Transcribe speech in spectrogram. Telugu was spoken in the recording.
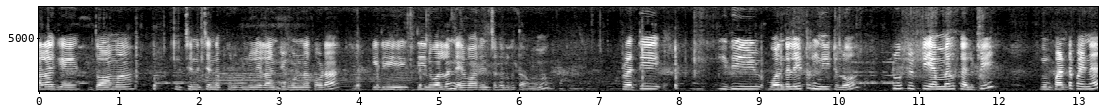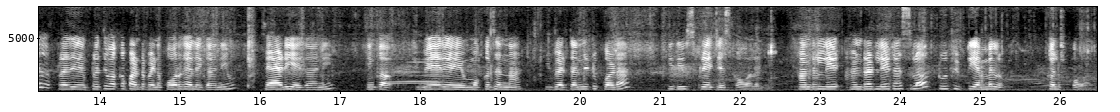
అలాగే దోమ చిన్న చిన్న పురుగులు ఇలాంటివి ఉన్నా కూడా ఇది దీనివల్ల నివారించగలుగుతాము. ప్రతి ఇది వంద లీటర్ నీటిలో టూ ఫిఫ్టీ ఎంఎల్ కలిపి పంట పైన ప్రతి ప్రతి ఒక్క పంట పైన కూరగాయలే కానీ ప్యాడీయే కానీ ఇంకా వేరే మొక్కజొన్న వీటన్నిటికి కూడా ఇది స్ప్రే చేసుకోవాలండి. హండ్రెడ్ లీ హండ్రెడ్ లీటర్స్లో టూ ఫిఫ్టీ ఎంఎల్ కలుపుకోవాలి.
